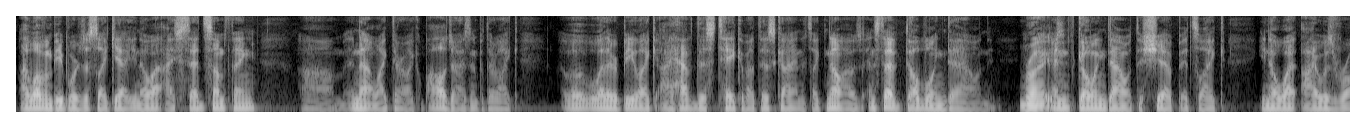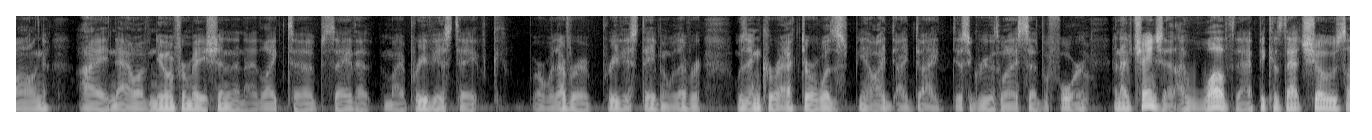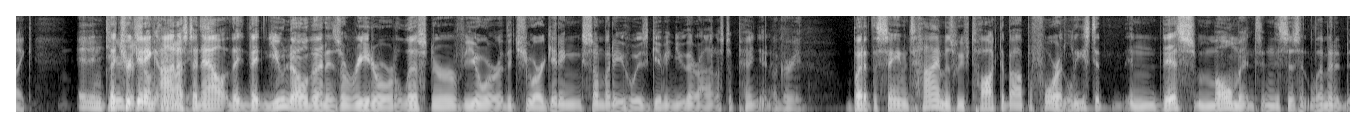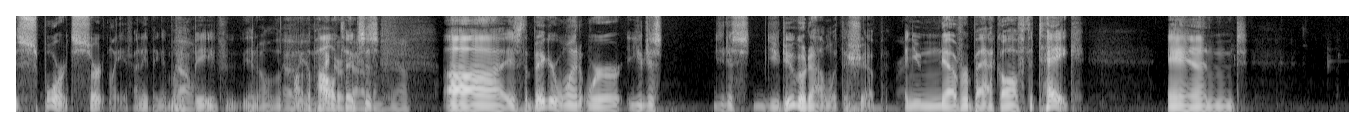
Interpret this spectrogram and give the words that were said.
I love when people are just like, yeah, you know what, I said something, um, and not like they're like apologizing, but they're like, whether it be like I have this take about this guy, and it's like, no, I was instead of doubling down right and going down with the ship, it's like, you know what, I was wrong. I now have new information, and I'd like to say that my previous take or whatever previous statement, whatever, was incorrect or was, you know, I, I, I disagree with what I said before, and I've changed it. I love that because that shows like that you're getting honest and out that, that you know then as a reader or listener or viewer that you are getting somebody who is giving you their honest opinion Agreed. but at the same time as we've talked about before at least at, in this moment and this isn't limited to sports certainly if anything it might No. be you know the, the politics is yeah. uh, is the bigger one where you just you just you do go down with the ship and you never back off the take and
